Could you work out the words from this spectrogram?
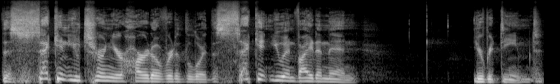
the second you turn your heart over to the Lord, the second you invite Him in, you're redeemed.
